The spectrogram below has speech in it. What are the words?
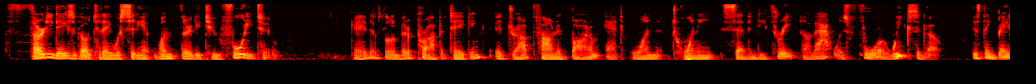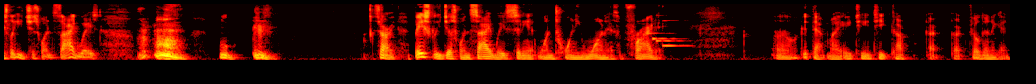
30 days ago today, we're sitting at 132.42. Okay, there was a little bit of profit taking. It dropped, found at bottom at 120.73. Now, that was four weeks ago. This thing basically just went sideways. Sorry, basically just went sideways, sitting at 121 as of Friday. Uh, look at that, my AT&T got, got, got filled in again.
